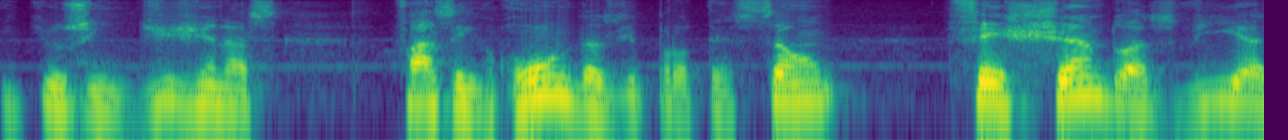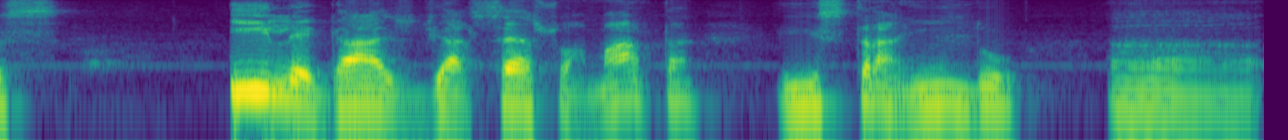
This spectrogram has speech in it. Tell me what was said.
em que os indígenas fazem rondas de proteção fechando as vias ilegais de acesso à mata e extraindo uh,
